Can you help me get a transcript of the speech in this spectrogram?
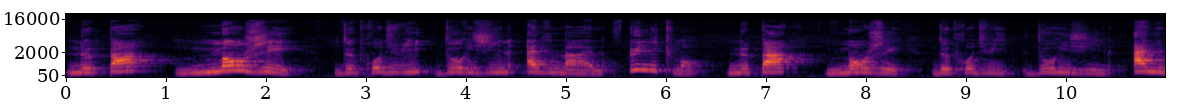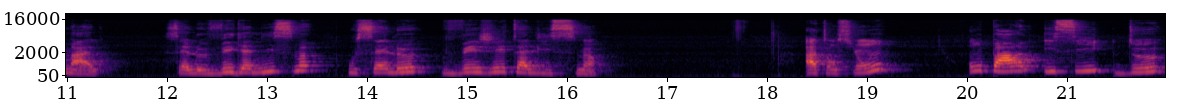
ne pas manger de produits d'origine animale uniquement. Ne pas manger de produits d'origine animale. C'est le véganisme ou c'est le végétalisme. Attention, on parle ici de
